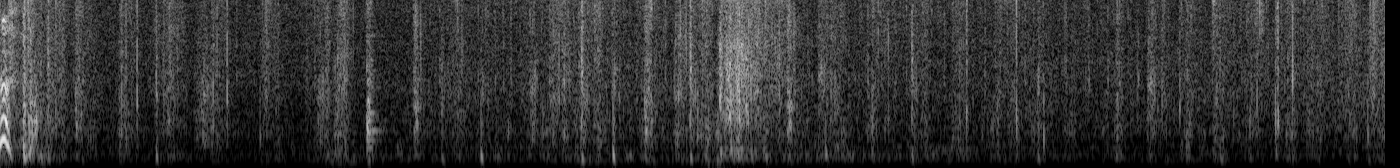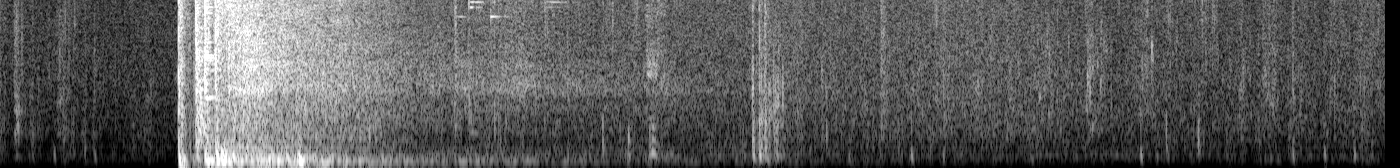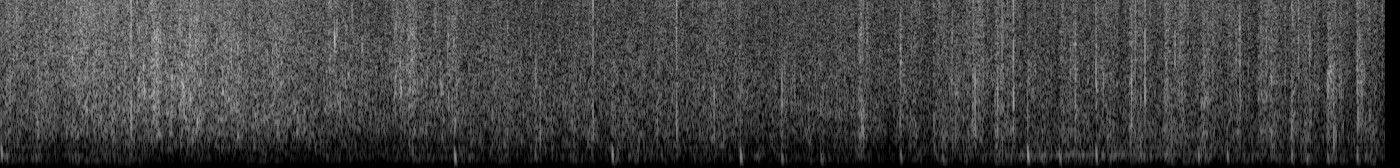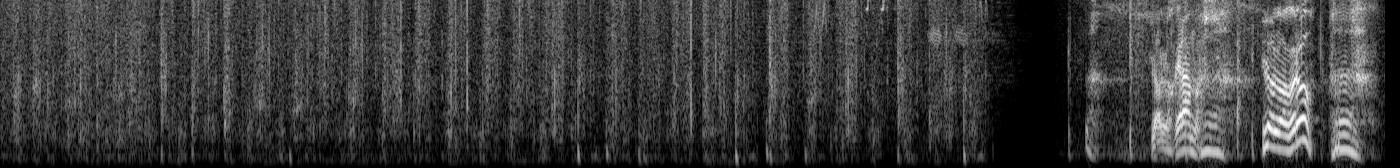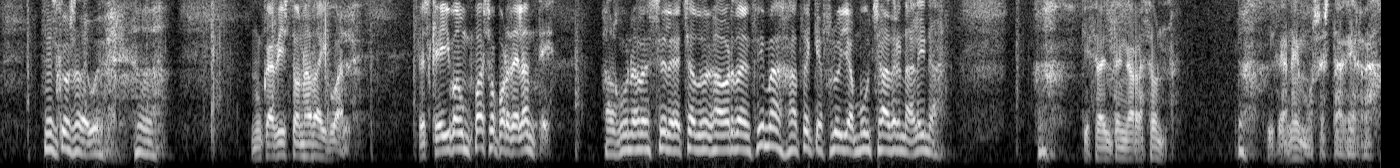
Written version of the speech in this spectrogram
Lo logramos. ¡Lo logró! Es cosa de Weber. Nunca he visto nada igual. Es que iba un paso por delante. ¿Alguna vez se le ha echado una horda encima? Hace que fluya mucha adrenalina. Quizá él tenga razón. Y ganemos esta guerra.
